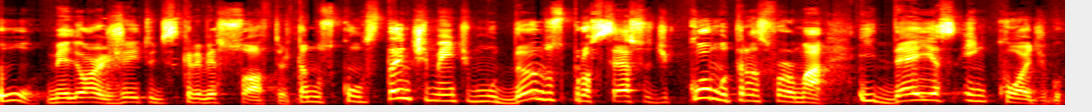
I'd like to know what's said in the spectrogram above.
o melhor jeito de escrever software. Estamos constantemente mudando os processos de como transformar ideias em código,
